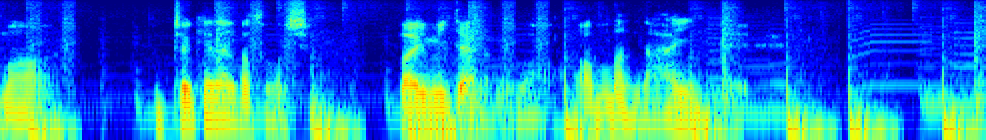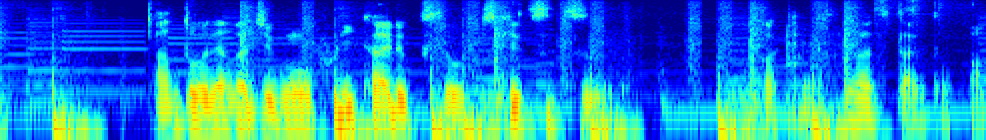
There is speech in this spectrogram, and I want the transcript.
まあぶっちゃけなんかその失敗みたいなのはあんまないんでちゃんとなんか自分を振り返る癖をつけつつなんか気を育てたりとかや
